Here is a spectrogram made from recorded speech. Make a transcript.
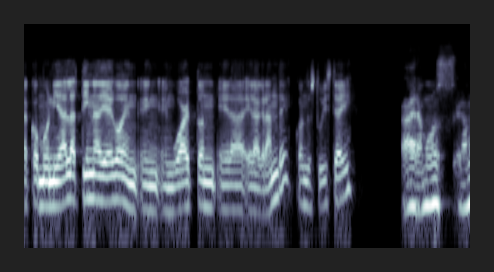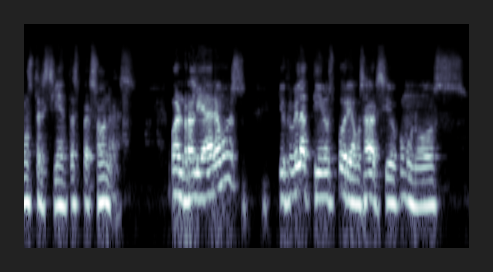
¿La comunidad latina, Diego, en, en, Wharton era, era grande cuando estuviste ahí? Ah, éramos, éramos 300 personas. Bueno, en realidad éramos, yo creo que latinos podríamos haber sido como unos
